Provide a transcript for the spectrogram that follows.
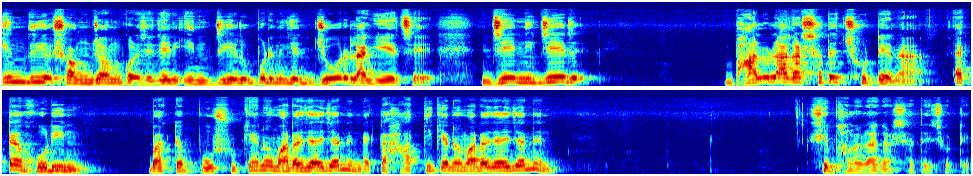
ইন্দ্রিয় সংযম করেছে, যে ইন্দ্রিয়ের উপরে নিজের জোর লাগিয়েছে, যে নিজের ভালো লাগার সাথে ছোটে না। একটা হরিণ বা একটা পশু কেন মারা যায় জানেন? একটা হাতি কেন মারা যায় জানেন? সে ভালো লাগার সাথে ছোটে।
